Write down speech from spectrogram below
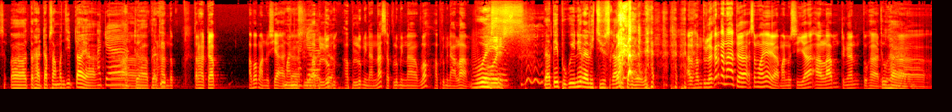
eh, terhadap sang pencipta ya. ada Ada. Berarti terhadap terhadap apa manusia ada. Manusia ada. hablu minanas, hablu minallah, hablu minalam. Wes. Berarti buku ini religius sekali sebenarnya. Alhamdulillah kan karena ada semuanya ya, manusia, alam dengan Tuhan. Tuhan. Ah.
